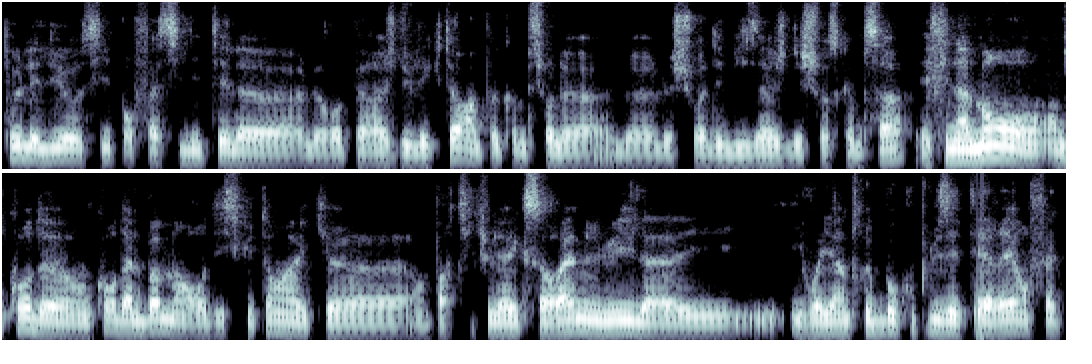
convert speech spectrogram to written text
peu les lieux aussi pour faciliter le, repérage du lecteur, un peu comme sur le, choix des visages, des choses comme ça. Et finalement, en cours en cours d'album, en rediscutant avec, euh, en particulier avec Soren, lui, il, il, voyait un truc beaucoup plus éthéré en fait.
